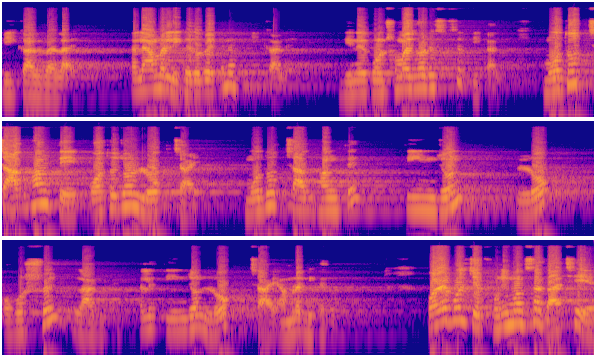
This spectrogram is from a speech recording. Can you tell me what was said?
বিকাল বেলায় তাহলে আমরা লিখে দেবো এখানে বিকালে। দিনের কোন সময় ঝড় এসেছে? বিকালে। মধুর চাক ভাঙতে কতজন লোক চাই মধুর চাক ভাঙতে তিনজন লোক অবশ্যই লাগবে। তাহলে তিনজন লোক চাই আমরা লিখে দেবো। পরে বলছে ফণিমনসা গাছের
